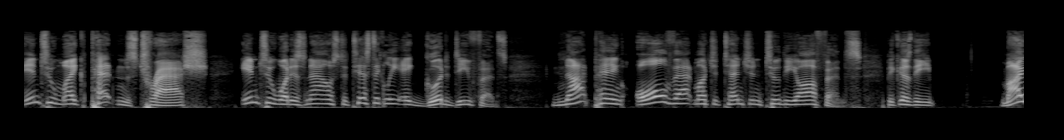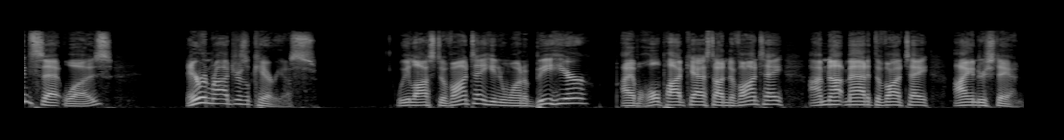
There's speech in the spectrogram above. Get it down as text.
into Mike Pettine's trash into what is now statistically a good defense. Not paying all that much attention to the offense because the mindset was Aaron Rodgers will carry us. We lost Davante. He didn't want to be here. I have a whole podcast on Davante. I'm not mad at Davante. I understand.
